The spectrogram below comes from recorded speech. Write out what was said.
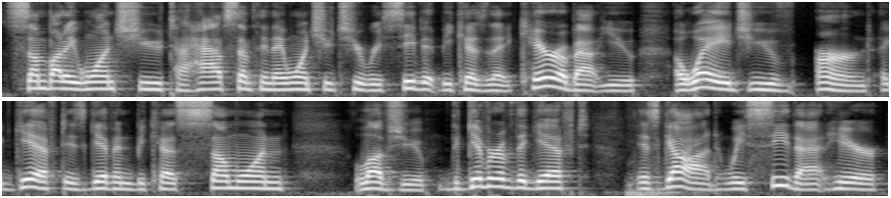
Somebody wants you to have something, they want you to receive it because they care about you. A wage you've earned. A gift is given because someone loves you. The giver of the gift is God. We see that here.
